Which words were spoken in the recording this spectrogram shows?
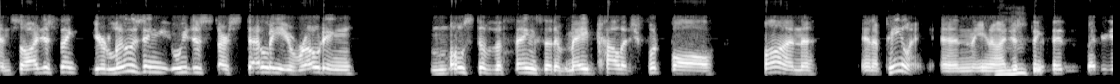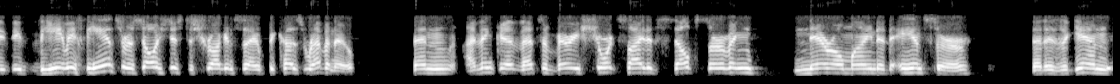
and so I just think you're losing. We just are steadily eroding most of the things that have made college football fun and appealing. And you know, mm-hmm. I just think that, that the, if the answer is always just to shrug and say because revenue, then I think uh, that's a very short-sighted, self-serving, narrow-minded answer. That is again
